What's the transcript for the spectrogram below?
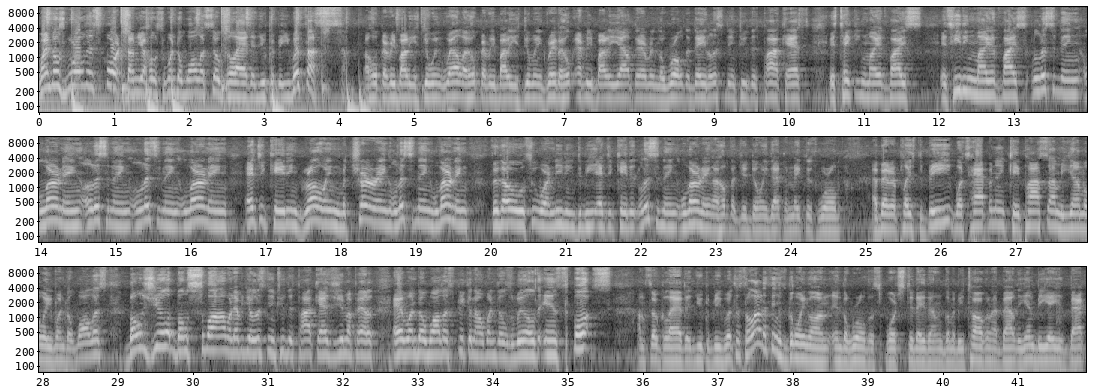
Wendell's World in Sports. I'm your host, Wendell Wallace. So glad that you could be with us. I hope everybody is doing well. I hope everybody is doing great. I hope everybody out there in the world today listening to this podcast is taking my advice, is heeding my advice, listening, learning, listening, listening, learning, educating, growing, maturing, listening, learning to those who are needing to be educated, listening, learning. I hope that you're doing that to make this world a better place to be. What's happening? Que pasa? Mi llamo a Wendell Wallace. Bonjour, bonsoir. Whenever you're listening to this podcast, je m'appelle a Wendell Wallace, speaking on Wendell's World in Sports. I'm so glad that you could be with us. A lot of things going on in the world of sports today that I'm going to be talking about. The NBA is back,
